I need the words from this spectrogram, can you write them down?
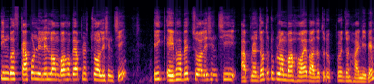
তিন গজ কাপড় নিলে লম্বা হবে আপনার চুয়াল্লিশ ইঞ্চি। ঠিক এইভাবে চুয়াল্লিশ ইঞ্চি আপনার যতটুকু লম্বা হয় বা যতটুকু প্রয়োজন হয় নেবেন।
